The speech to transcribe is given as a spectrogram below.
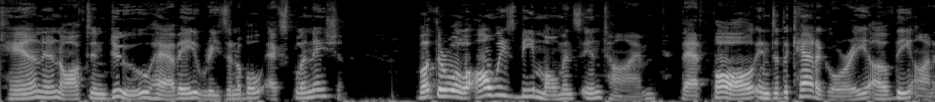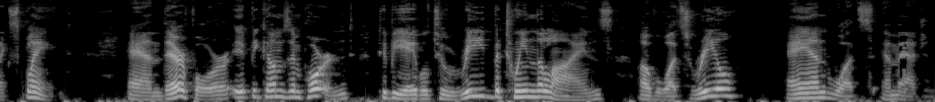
can and often do have a reasonable explanation. But there will always be moments in time that fall into the category of the unexplained. And therefore, it becomes important to be able to read between the lines of what's real and what's imagined.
